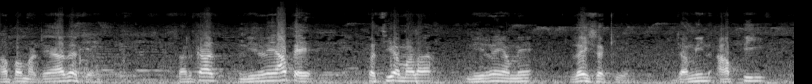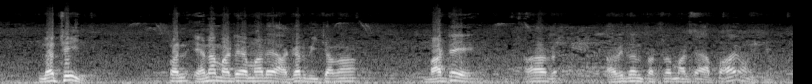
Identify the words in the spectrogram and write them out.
આપવા માટે આવ્યા છે. સરકાર નિર્ણય આપે, પછી અમારા નિર્ણય અમે લઈ શકીએ. જમીન આપવી નથી, પણ એના માટે અમારે આગળ વિચારવા માટે આ આવેદનપત્ર માટે આવ્યો છે.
